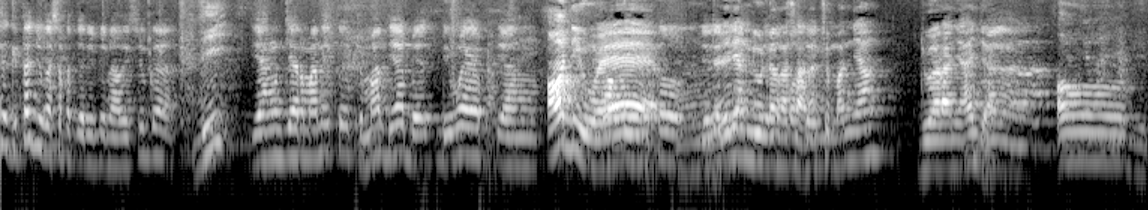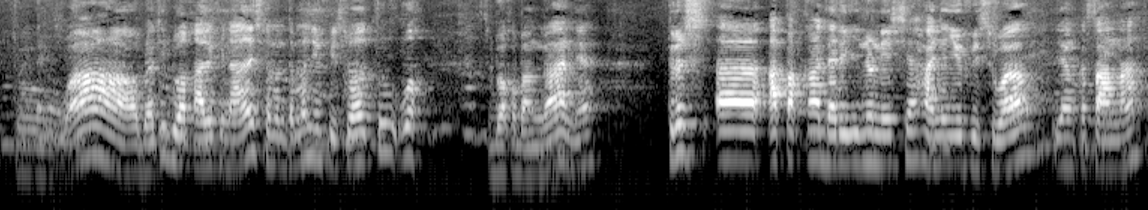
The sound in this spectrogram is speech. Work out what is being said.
kita juga sempat jadi finalis juga Di yang Jerman itu cuman dia di web yang Oh di web. Itu. Hmm, Jadi Jadi, yang diundang ke sana cuman yang juaranya aja. Nah, Oh gitu. Wow, berarti dua kali finalis teman-teman yang visual tuh wah sebuah kebanggaan ya. Terus eh, apakah dari Indonesia hanya U Visual yang ke sana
